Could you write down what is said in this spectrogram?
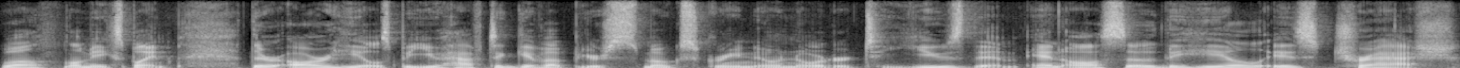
Well, let me explain. There are heals, but you have to give up your smokescreen in order to use them. And also, the heal is trash.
